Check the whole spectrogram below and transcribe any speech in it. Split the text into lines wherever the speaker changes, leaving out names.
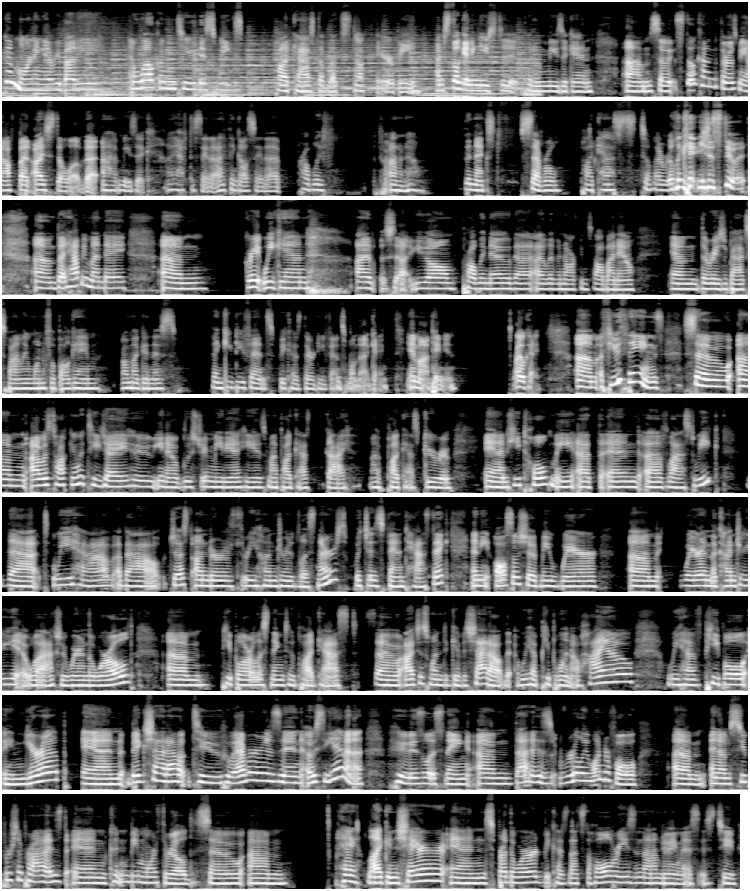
Good morning, everybody, and welcome to this week's podcast of Let's Talk Therapy. I'm still getting used to putting music in, um, so it still kind of throws me off, but I still love that I have music. I have to say that. I think I'll say that probably, I don't know, the next several podcasts till I really get used to it. Um, but happy Monday. Um, great weekend. I, you all probably know that I live in Arkansas by now, and the Razorbacks finally won a football game. Oh my goodness. Thank you, defense, because their defense won that game, in my opinion. Okay. Um, a few things. So um, I was talking with TJ, who, you know, Blue Stream Media, he is my podcast guy, my podcast guru. And he told me at the end of last week that we have about just under 300 listeners, which is fantastic. And he also showed me where, um, where in the country, well, actually, where in the world um, people are listening to the podcast. So I just wanted to give a shout out that we have people in Ohio, we have people in Europe, and big shout out to whoever is in Oceania who is listening. Um, that is really wonderful. Um, and I'm super surprised and couldn't be more thrilled. So, um, hey, like and share and spread the word because that's the whole reason that I'm doing this is to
